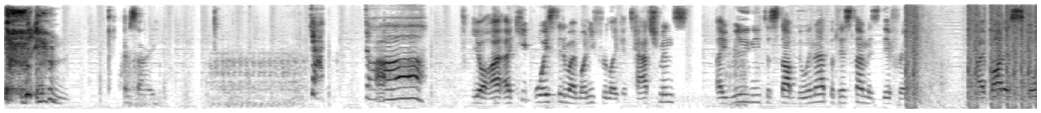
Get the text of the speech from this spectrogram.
I'm sorry. Ah! Yo, I, I keep wasting my money for like attachments I really need to stop doing that, but this time it's different. I bought a scope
